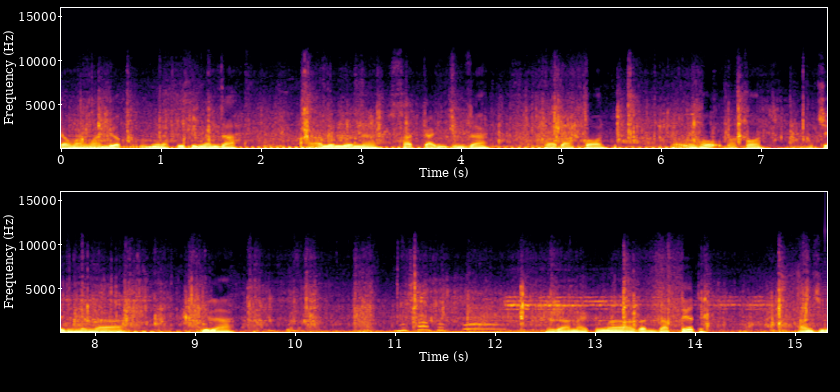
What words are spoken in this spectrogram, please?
trong và ngoài nước cũng như là quý thính khán giả đã luôn luôn ờ, sát cánh cùng Giang và bà con và ủng hộ bà con quá trình mình là đi làm. Thời gian này cũng ờ, gần giáp Tết rồi. Anh chị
